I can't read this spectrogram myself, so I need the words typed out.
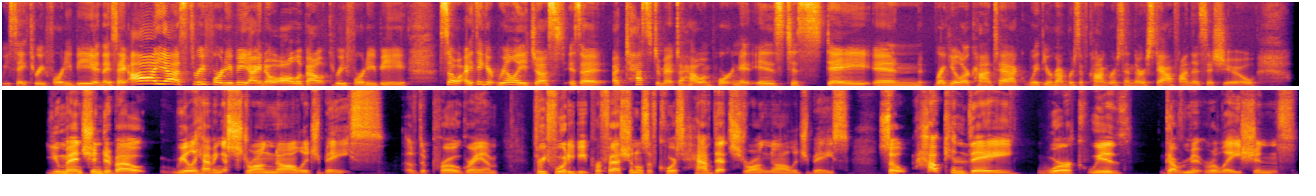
we say 340B and they say, ah, yes, 340B. I know all about 340B. So I think it really just is a, a, testament to how important it is to stay in regular contact with your members of Congress and their staff on this issue. You mentioned about really having a strong knowledge base of the program. 340B professionals, of course, have that strong knowledge base. So, how can they work with government relations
